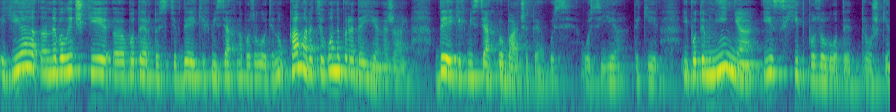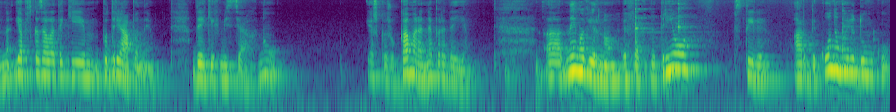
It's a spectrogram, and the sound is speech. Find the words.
Є е, невеличкі е, потертості в деяких місцях на позолоті. Ну, камера цього не передає, на жаль. В деяких місцях ви бачите, ось, ось є такі і потемніння, і схід позолоти трошки. Я б сказала, такі подряпини в деяких місцях. Ну, я ж кажу, камера не передає. Е, Неймовірно ефектне тріо в стилі арт-деко, на мою думку.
